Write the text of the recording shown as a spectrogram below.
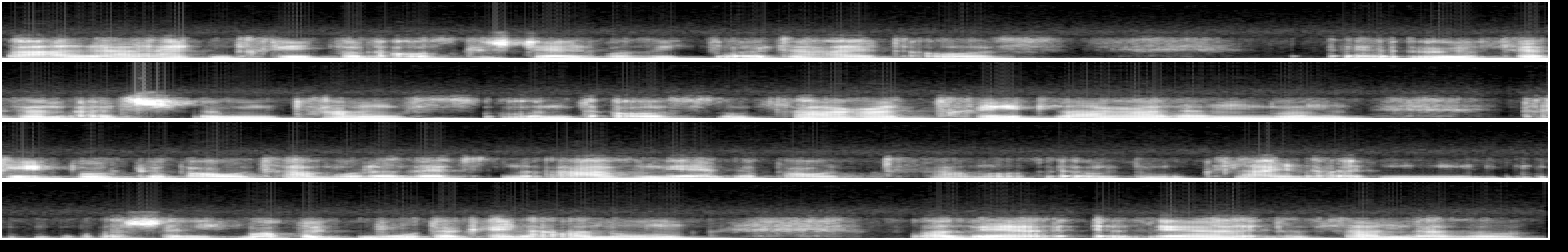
war da halt ein Tretboot ausgestellt, wo sich Leute halt aus äh, Ölfässern als Schwimmtanks und aus einem Fahrradtretlager dann so ein Tretboot gebaut haben oder selbst ein Rasenmäher gebaut haben aus irgendeinem kleinen alten, wahrscheinlich Moped-Motor, keine Ahnung. Das war sehr, sehr interessant. Also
